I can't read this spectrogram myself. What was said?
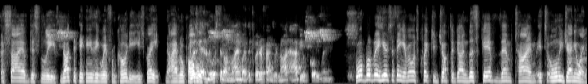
a sigh of disbelief. Not to take anything away from Cody, he's great. I have no problem. He was getting roasted online by the Twitter fans. Were not happy with Cody winning. Well, but, but here's the thing: everyone's quick to jump the gun. Let's give them time. It's only January,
